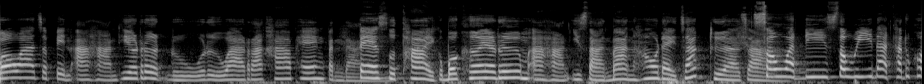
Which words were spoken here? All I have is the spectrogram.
บ่ว่าจะเป็นอาหารที่เลิศหรูหรือว่าราคาแพงปันใดแต่สุดท้ายก็บ่เคยลืมอาหารอีสานบ้านเฮาใดจักเถื่อจ้าสวัสดีสวีดัตค่ะทุกค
